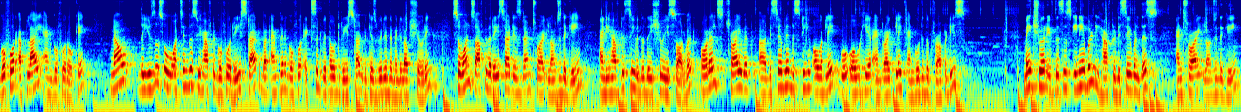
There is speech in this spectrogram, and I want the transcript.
go for apply and go for OK. Now the users who are watching this, you have to go for restart, but I'm going to go for exit without restart because we're in the middle of showing. So once after the restart is done, try launch the game and you have to see whether the issue is solved or else try with uh, disabling the Steam overlay, go over here and right click and go to the properties. Make sure if this is enabled, you have to disable this and try launching the game.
